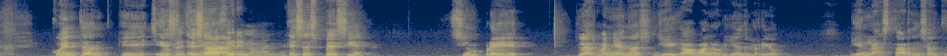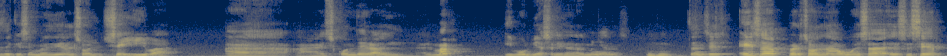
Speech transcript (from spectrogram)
cuentan que es, esa, esa especie siempre las mañanas llegaba a la orilla del río y en las tardes antes de que se me diera el sol se iba a, a esconder al, al mar y volvía a salir en las mañanas. Entonces, esa persona o esa, ese ser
